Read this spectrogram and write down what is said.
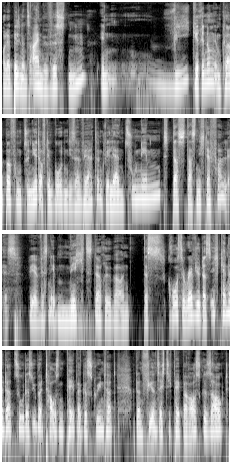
oder bilden uns ein, wir wüssten, in, wie Gerinnung im Körper funktioniert auf dem Boden dieser Werte und wir lernen zunehmend, dass das nicht der Fall ist. Wir wissen eben nichts darüber und das große Review, das ich kenne dazu, das über 1000 Paper gescreent hat, hat dann 64 Paper rausgesaugt,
